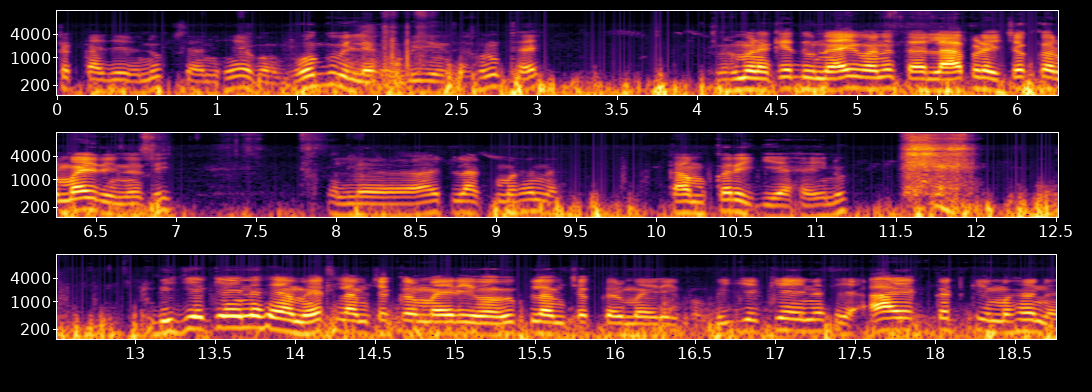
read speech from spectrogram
ટકા જેવી નુકસાની છે. પણ ભોગવી લે બીજું તો શું થાય? હમણાં કીધું ને આવ્યા નતા, એટલે આપણે ચક્કર મારી નથી. એટલે આટલાકમાં છે ને કામ કરી ગયા છે એનું. બીજે ક્યાંય નથી, આમ હેઠલામ ચક્કર મારી ઉપલામ ચક્કર મારી પણ બીજે ક્યાંય નથી. આ એક કટકીમાં છે ને,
